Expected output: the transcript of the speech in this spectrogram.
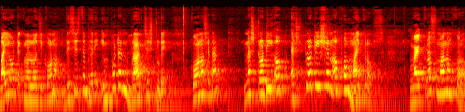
बायोटेक्नोलॉजी कौन this is the very important branches today कौन सेटा ना study of exploitation of microbes microbes मानकर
